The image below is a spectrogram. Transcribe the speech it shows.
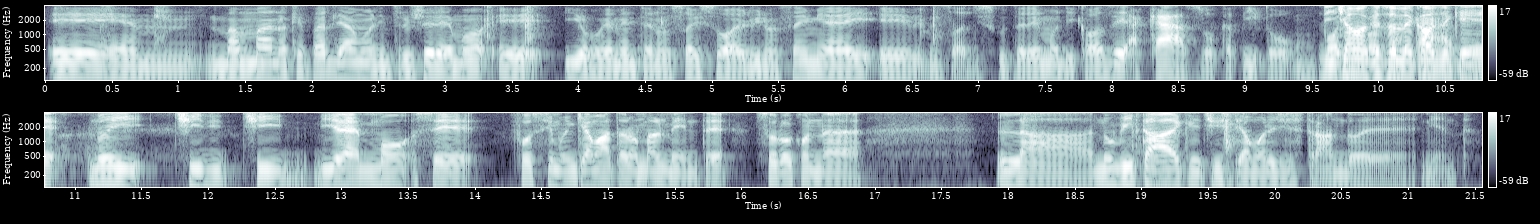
e mm, man mano che parliamo li introduceremo e io ovviamente non so i suoi, lui non sa i miei e non so, discuteremo di cose a caso, capito? Un po' di Diciamo che cose sono le cose caso. che noi ci, ci diremmo se fossimo in chiamata normalmente, solo con eh, la novità che ci stiamo registrando e niente.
